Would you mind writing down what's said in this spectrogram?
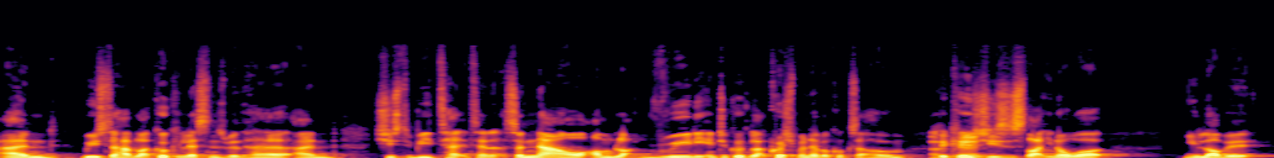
And we used to have like cooking lessons with her, and she used to be te- ten. So now I'm like really into cooking. Like Krishma never cooks at home because she's just like, you know what, you love it,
